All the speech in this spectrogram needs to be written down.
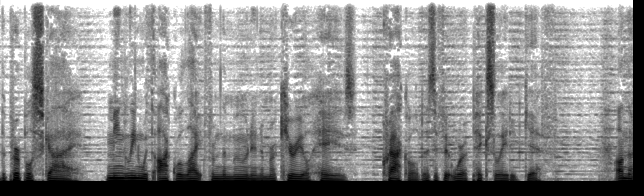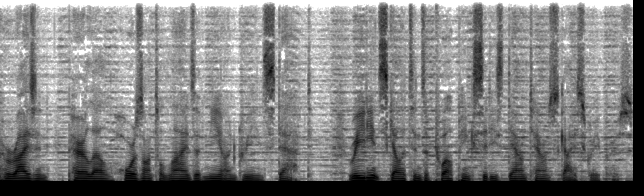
The purple sky, mingling with aqua light from the moon in a mercurial haze, crackled as if it were a pixelated GIF. On the horizon, parallel horizontal lines of neon green stacked, radiant skeletons of 12 pink cities' downtown skyscrapers.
